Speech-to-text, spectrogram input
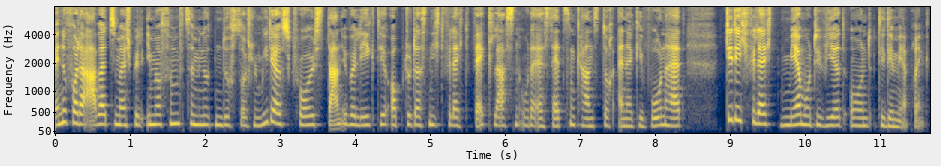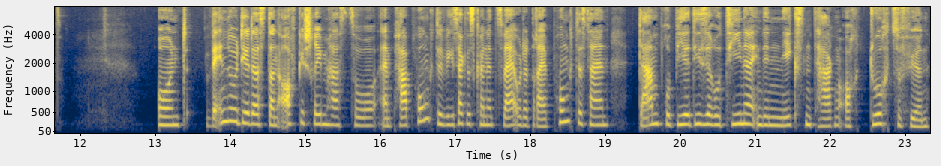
Wenn du vor der Arbeit zum Beispiel immer 15 Minuten durch Social Media scrollst, dann überleg dir, ob du das nicht vielleicht weglassen oder ersetzen kannst durch eine Gewohnheit, die dich vielleicht mehr motiviert und die dir mehr bringt. Und wenn du dir das dann aufgeschrieben hast, so ein paar Punkte, wie gesagt, es können zwei oder drei Punkte sein, dann probier diese Routine in den nächsten Tagen auch durchzuführen.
